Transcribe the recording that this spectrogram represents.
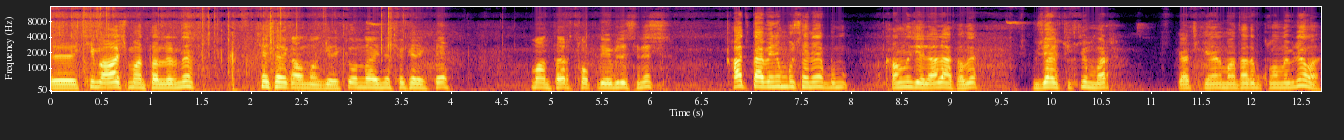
e, kimi ağaç mantarlarını keserek almanız gerekiyor. Onun haricinde sökerek de mantar toplayabilirsiniz. Hatta benim bu sene bu kanlıca ile alakalı güzel fikrim var. Gerçi genel mantarda bu kullanılabiliyor ama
